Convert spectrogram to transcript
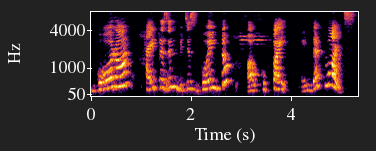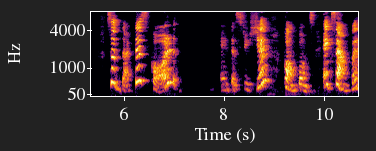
boron, hydrogen which is going to occupy in that voids. So that is called interstitial compounds. Example,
